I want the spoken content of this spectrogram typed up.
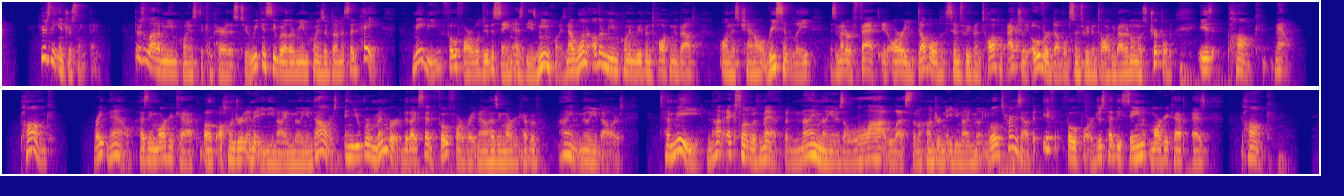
here's the interesting thing. There's a lot of meme coins to compare this to. We can see what other meme coins have done and said, hey, maybe Fofar will do the same as these meme coins. Now, one other meme coin we've been talking about on this channel recently, as a matter of fact, it already doubled since we've been talking, actually over doubled since we've been talking about it, almost tripled, is Ponk. Now, Ponk right now has a market cap of $189 million. And you remember that I said Fofar right now has a market cap of $9 million to me, not excellent with math, but 9 million is a lot less than 189 million. Well, it turns out that if Fofar just had the same market cap as Ponk,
